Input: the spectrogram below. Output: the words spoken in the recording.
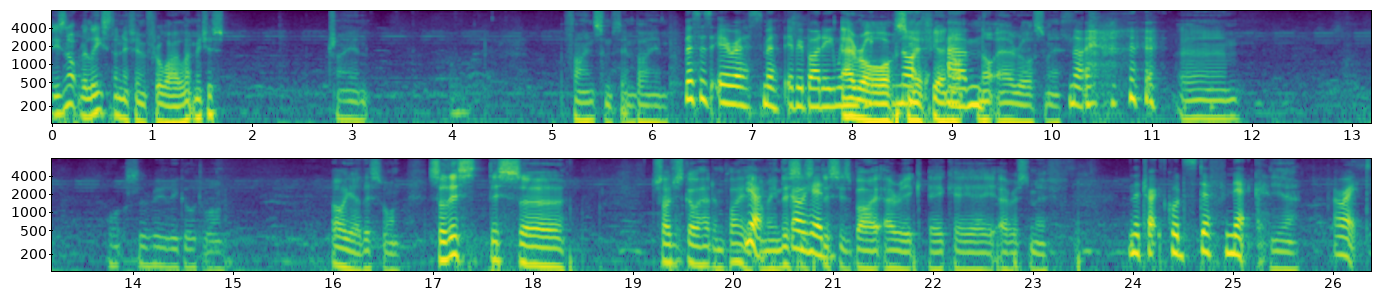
he's not released anything for a while. Let me just try and find something by him. This is Errorsmith, everybody. when you- Errorsmith, yeah, not um, not Aerosmith. No. Um, what's the really good one? Oh yeah, this one. So this this. Uh, shall I just go ahead and play it? Yeah, I mean, this go is ahead. this is by Eric, aka Errorsmith. and the track's called Stiff Neck. Yeah. All right.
